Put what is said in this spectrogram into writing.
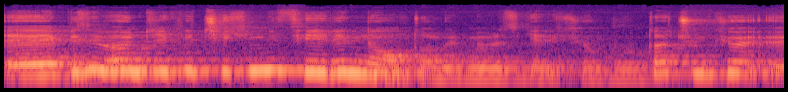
E, bizim öncelikle çekimli fiilin ne olduğunu bilmemiz gerekiyor burada. Çünkü e,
